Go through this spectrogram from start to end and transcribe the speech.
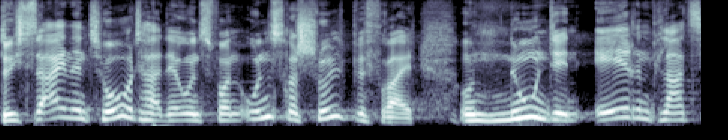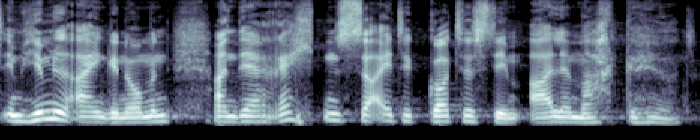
Durch seinen Tod hat er uns von unserer Schuld befreit und nun den Ehrenplatz im Himmel eingenommen, an der rechten Seite Gottes, dem alle Macht gehört.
